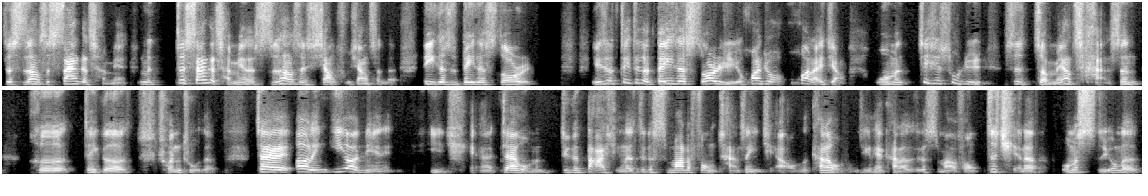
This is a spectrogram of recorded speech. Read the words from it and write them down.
这实际上是三个层面。那么这三个层面呢，实际上是相辅相成的。第一个是 data storage，也就是对这个 data storage，换句话来讲，我们这些数据是怎么样产生和这个存储的？在二零一二年。以前在我们这个大型的这个 smartphone 产生以前啊，我们看到我们今天看到的这个 smartphone 之前呢，我们使用的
